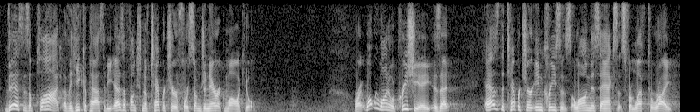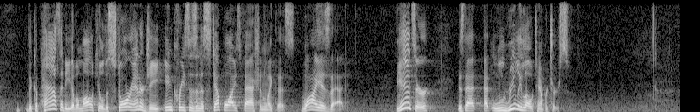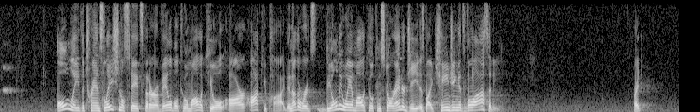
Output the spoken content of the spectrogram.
This is a plot of the heat capacity as a function of temperature for some generic molecule. All right, what we want to appreciate is that as the temperature increases along this axis from left to right, the capacity of a molecule to store energy increases in a stepwise fashion like this. Why is that? The answer is that at really low temperatures, only the translational states that are available to a molecule are occupied. In other words, the only way a molecule can store energy is by changing its velocity. Right?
